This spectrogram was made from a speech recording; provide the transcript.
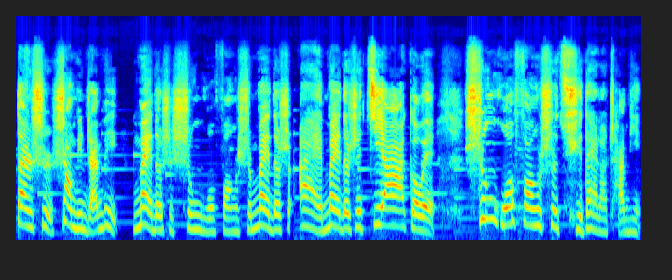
但是上品宅配卖的是生活方式，卖的是爱，卖的是家。各位，生活方式取代了产品。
